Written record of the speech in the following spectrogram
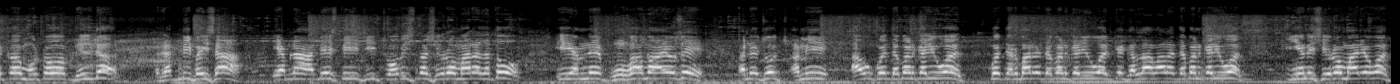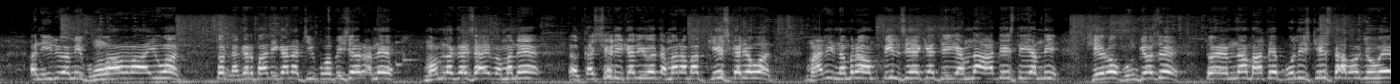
એક મોટો બિલ્ડર રજની પૈસા એમના આદેશથી જે ચોવીસનો શેરો મારેલ હતો, એ એમને ભૂંવામાં આવ્યો છે. અને જો અમે આવું કોઈ દબાણ કર્યું હોત કોઈ દરબારે દબાણ કર્યું હોત કે ગલ્લાવાળા દબાણ કર્યું હોત અહીંયાને શેરો માર્યો હોત અને રહ્યું અમે ભૂંવામાં આવ્યું હોત, તો નગરપાલિકાના ચીફ ઓફિસર અને મામલતદાર સાહેબ અમને કસ્ટડી કરી હોત અમારામાં કેસ કર્યો હોત. મારી નમ્ર અપીલ છે કે એમના આદેશથી એમની શેરો ભૂંક્યો છે, તો એમના માટે પોલીસ કેસ થવો જોઈએ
